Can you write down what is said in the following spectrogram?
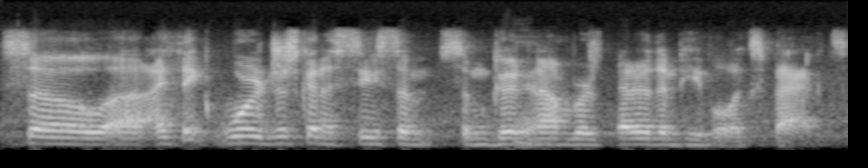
So uh, I think we're just going to see some some good Yeah. numbers, better than people expect.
